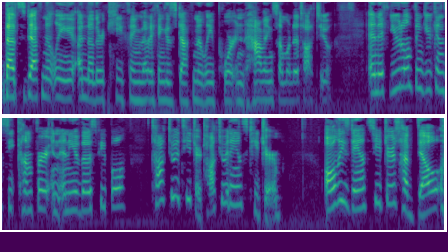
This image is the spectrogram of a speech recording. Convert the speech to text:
That's definitely another key thing that i think is definitely important having someone to talk to. And if you don't think you can seek comfort in any of those people talk to a teacher talk to a dance teacher. All these dance teachers have dealt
